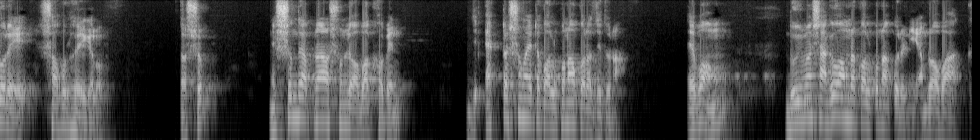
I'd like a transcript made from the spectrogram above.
করে সফল হয়ে গেল। দর্শক, নিঃসন্দেহে আপনারা শুনলে অবাক হবেন যে একটা সময় এটা কল্পনাও করা যেত না। এবং দুই মাস আগেও আমরা কল্পনা করিনি, আমরা অবাক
